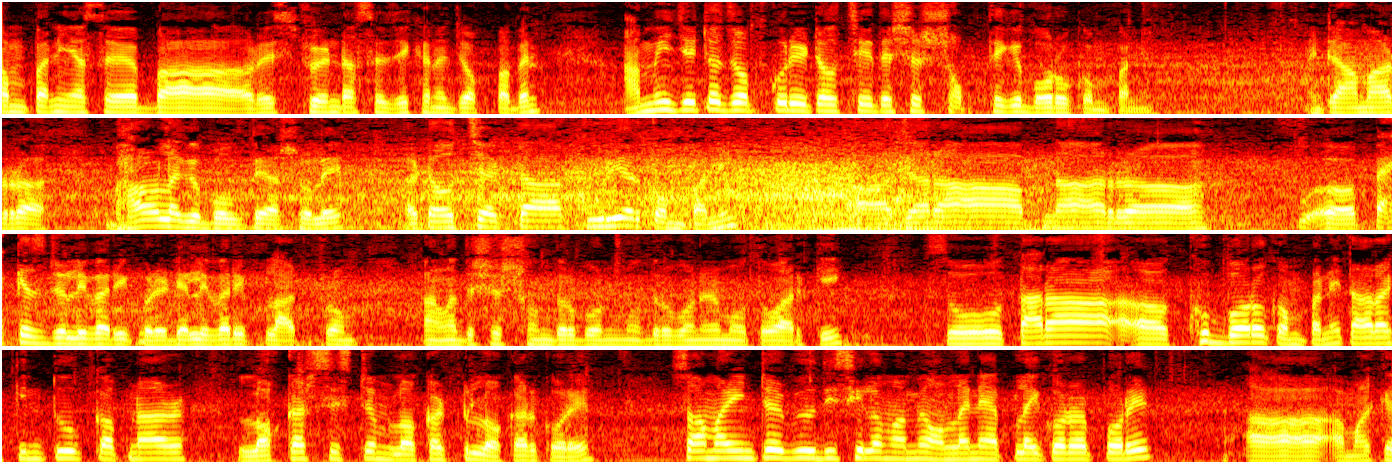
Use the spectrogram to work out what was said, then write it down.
কোম্পানি আছে বা রেস্টুরেন্ট আছে যেখানে জব পাবেন। আমি যেটা জব করি, এটা হচ্ছে এই দেশের সব থেকে বড় কোম্পানি এটা আমার ভালো লাগে বলতে আসলে। এটা হচ্ছে একটা কুরিয়ার কোম্পানি যারা আপনার প্যাকেজ ডেলিভারি করে ডেলিভারি প্ল্যাটফর্ম বাংলাদেশের সুন্দরবন, মন্দ্রবনের মতো আর কি। সো তারা খুব বড় কোম্পানি তারা কিন্তু আপনার locker system locker to locker করে। সো আমার ইন্টারভিউ দিছিলাম আমি অনলাইনে অ্যাপ্লাই করার পরে আমাকে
